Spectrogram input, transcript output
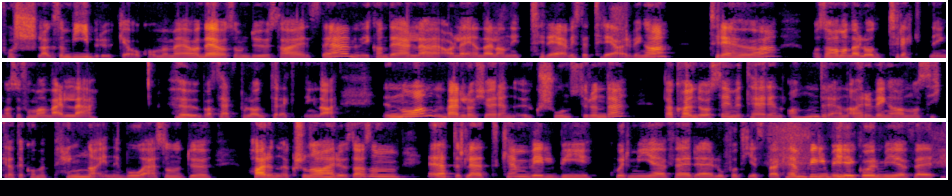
forslag som vi bruker å komme med. Og det er jo som du sa i sted, vi kan dele alle eiendelene i tre, hvis det er tre arvinger, tre høer. Og så har man da loddtrekning, og så får man velge haug basert på loddtrekning, da. Noen velger å kjøre en auksjonsrunde. Da kan du også invitere inn andre enn arvingene og sikre at det kommer penger inn i boet, sånn at du har en auksjonarius da, som rett og slett Hvem vil by hvor mye for eh, Lofotkista? Hvem vil by hvor mye for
